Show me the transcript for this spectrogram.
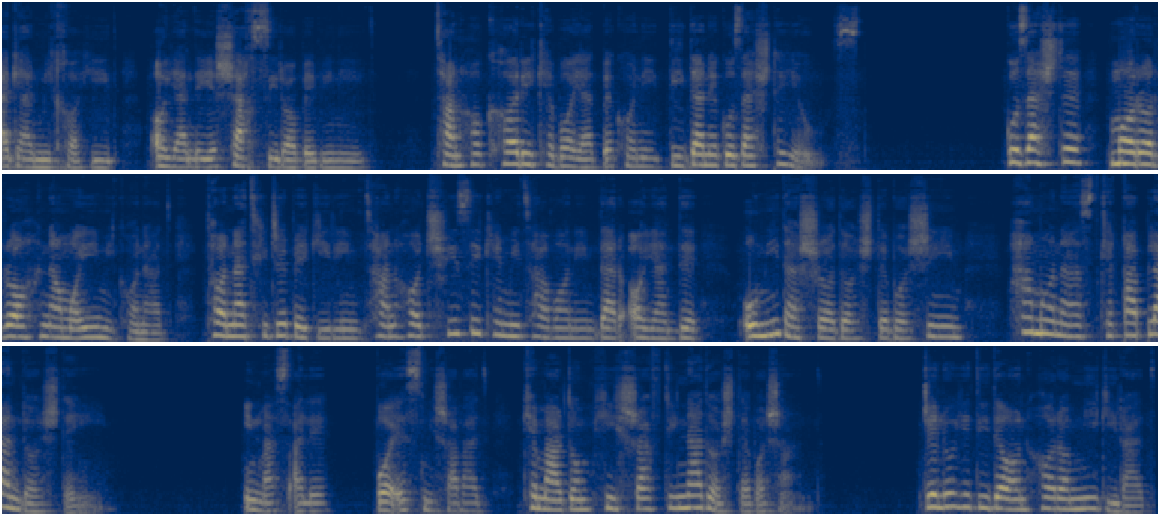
اگر می‌خواهید آینده شخصی را ببینید تنها کاری که باید بکنید دیدن گذشته اوست. گذشته ما را راهنمایی می کند تا نتیجه بگیریم تنها چیزی که می توانیم در آینده امیدش را داشته باشیم همان است که قبلا داشته ایم. این مسئله باعث می شود که مردم پیشرفتی نداشته باشند. جلوی دید آنها را می گیرد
